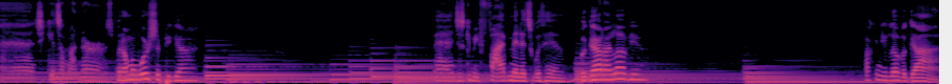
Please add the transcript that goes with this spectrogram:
Man, she gets on my nerves, but I'm going to worship you, God. Man, just give me five minutes with Him. But God, I love you. How can you love a God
